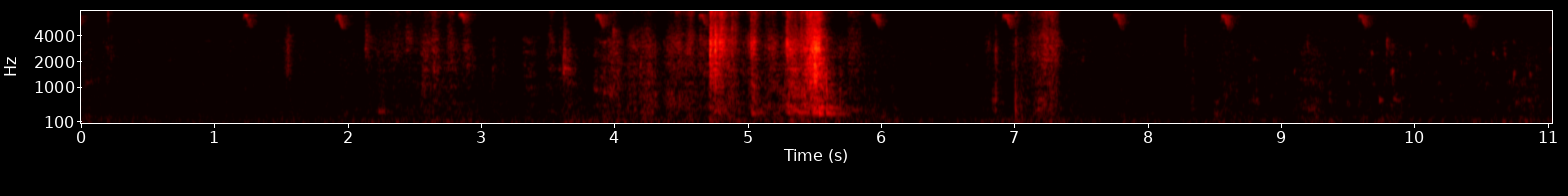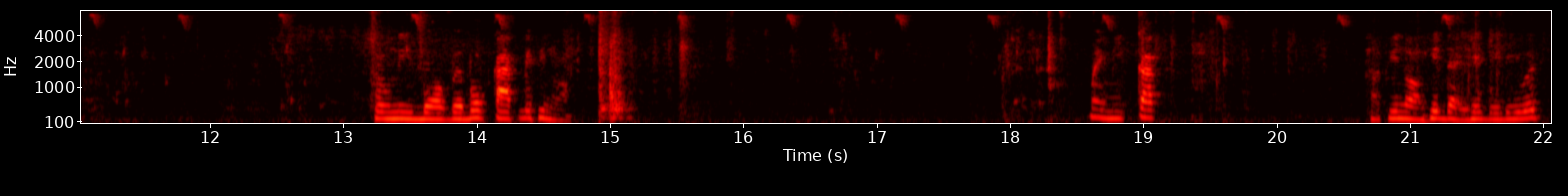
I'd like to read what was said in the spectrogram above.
ช่วงนี้บอกแบบบกักได้พี่น้อง ม่มีกักถ้าพี่น้องเฮ็ดได้เฮ็ดดีๆเว้ย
